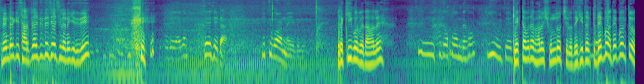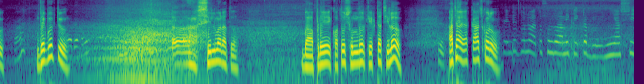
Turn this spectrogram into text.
ফ্রেন্ডের কি সারপ্রাইজ দিতে চেয়েছিলে নাকি দিদি? শেষ এটা। কিচ্ছু করার নাই এদিকে। এটা কি করবে তাহলে? কীরকম দেখো কি হয়েছে? কেকটা বোধহয় ভালো সুন্দর ছিল। দেখি তো একটু। দেখব দেখব একটু। হ্যাঁ? দেখব একটু। আহ, সিলমারা তো। বাপরে কত সুন্দর কেকটা ছিল। আচ্ছা এক কাজ করো। ফ্রেন্ডের জন্য এত সুন্দর আমি কেকটা নিয়ে আসছি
